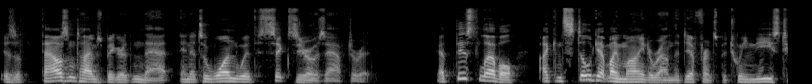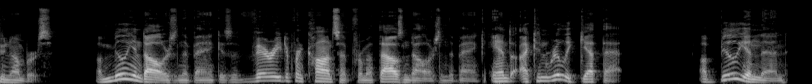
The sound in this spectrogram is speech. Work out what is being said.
is a thousand times bigger than that, and it's a one with six zeros after it. At this level, I can still get my mind around the difference between these two numbers. A million dollars in the bank is a very different concept from a thousand dollars in the bank, and I can really get that. A billion, then,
